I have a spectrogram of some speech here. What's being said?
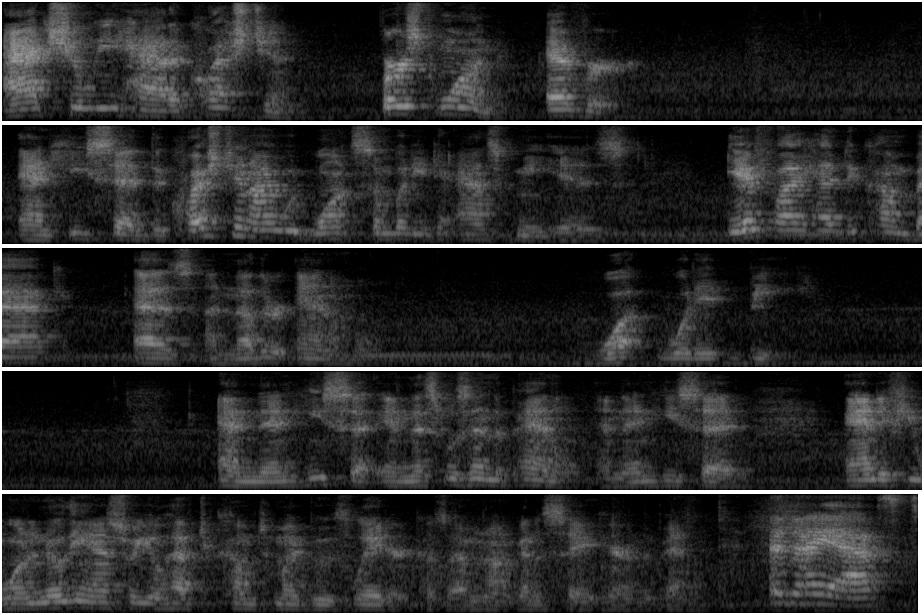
actually had a question. First one ever. And he said, The question I would want somebody to ask me is if I had to come back as another animal, what would it be? And then he said, and this was in the panel, and then he said, and if you want to know the answer, you'll have to come to my booth later because I'm not going to say it here in the panel. And I asked.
